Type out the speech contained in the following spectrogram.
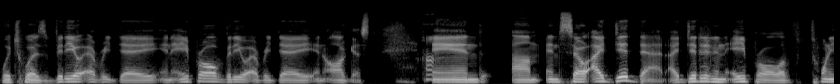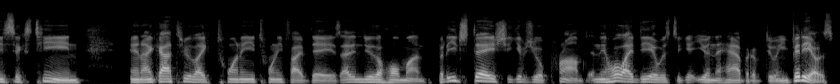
which was video every day in April, video every day in August, huh. and um, and so I did that. I did it in April of 2016 and I got through like 20, 25 days. I didn't do the whole month, but each day she gives you a prompt. And the whole idea was to get you in the habit of doing videos.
